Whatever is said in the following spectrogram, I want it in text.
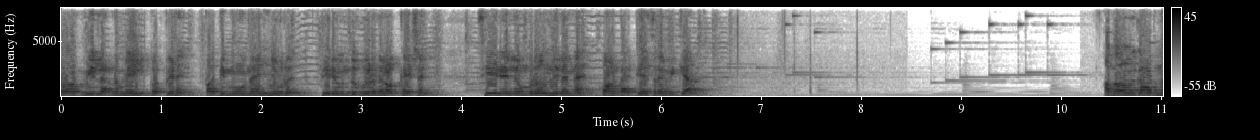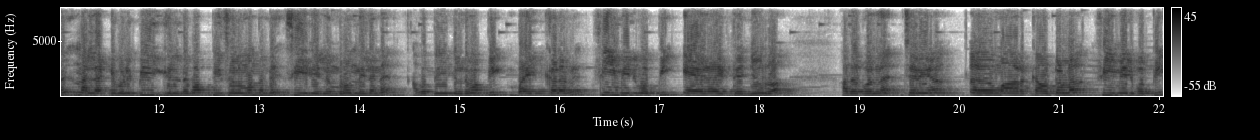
റോഡ് വീലറിന്റെ മെയിൽ പപ്പിയാണ്. പതിമൂന്ന് അഞ്ഞൂറ് തിരുവനന്തപുരം ലൊക്കേഷൻ സീരിയൽ നമ്പർ ഒന്നിൽ തന്നെ കോൺടാക്ട് ചെയ്യാൻ ശ്രമിക്കുക അപ്പൊ നമുക്ക് അവിടുന്ന് നല്ല അടിപൊളി ബീഗിളുടെ പപ്പീസുകളും വന്നിട്ടുണ്ട്. സീരിയൽ നമ്പർ ഒന്നിൽ തന്നെ. അപ്പൊ ബീഗിളുടെ പപ്പി ബൈക്ക് കളർ ഫീമെയിൽ പപ്പി ഏഴായിരത്തി അഞ്ഞൂറ് രൂപ. അതേപോലെ ചെറിയ മാർക്കൗട്ടുള്ള ഫീമെയിൽ പപ്പി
